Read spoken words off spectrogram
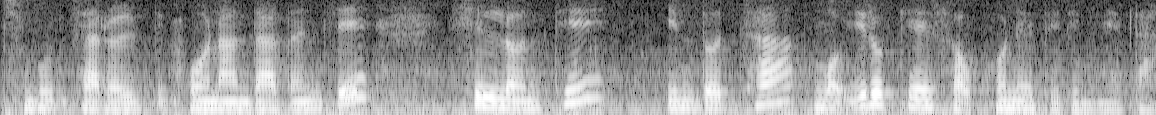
중국차를 권한다든지 실론티, 인도차 뭐 이렇게 해서 권해드립니다.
